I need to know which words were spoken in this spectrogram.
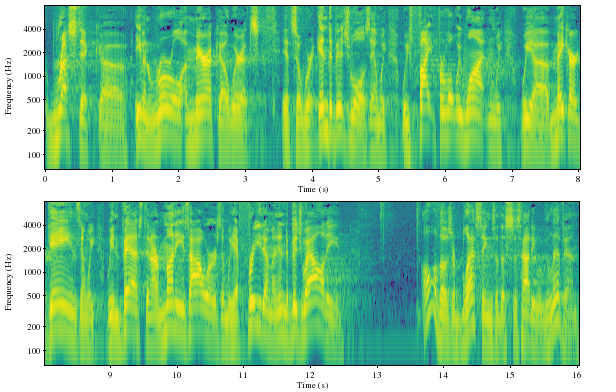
rustic, uh, even rural America where it's, it's uh, we're individuals and we, we fight for what we want and we, we uh, make our gains and we, we invest and our money is ours and we have freedom and individuality. All of those are blessings of the society we live in.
